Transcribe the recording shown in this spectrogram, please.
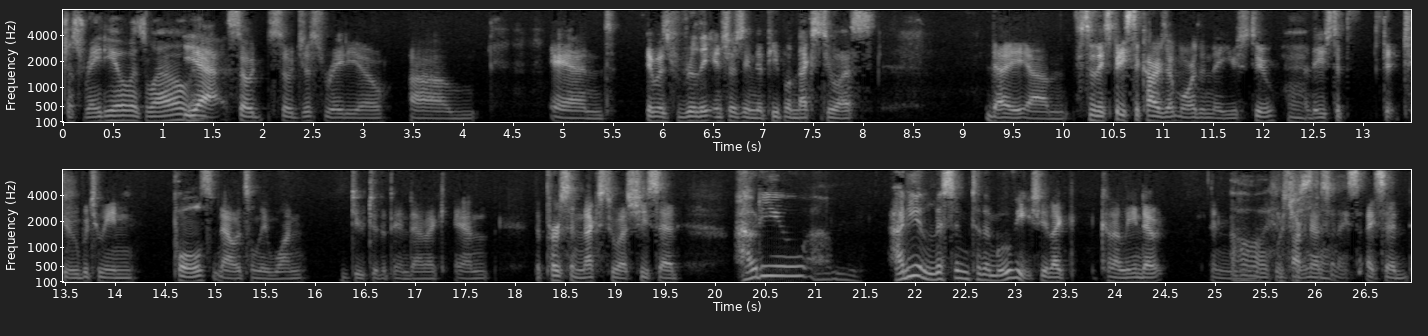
just radio as well? or- Yeah. So, so just radio. Um, and it was really interesting. The people next to us, they, um, so they spaced the cars out more than they used to. Hmm. They used to fit two between poles. Now it's only one due to the pandemic. And the person next to us, she said, how do you, um, how do you listen to the movie? She like kind of leaned out and Oh, was talking to us. And I, I said,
